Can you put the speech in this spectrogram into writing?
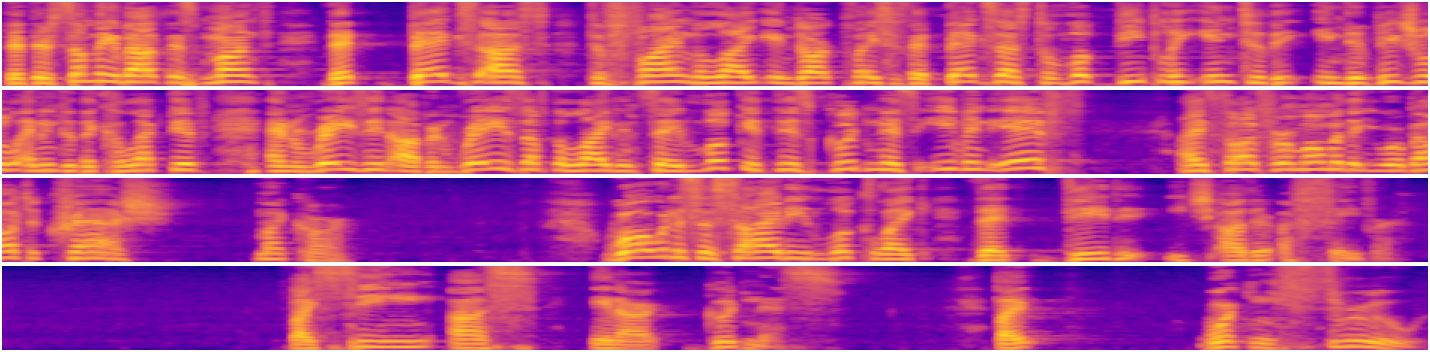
that there's something about this month that begs us to find the light in dark places, that begs us to look deeply into the individual and into the collective and raise it up and raise up the light and say, look at this goodness, even if I thought for a moment that you were about to crash my car. What would a society look like that did each other a favor by seeing us in our goodness, by working through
